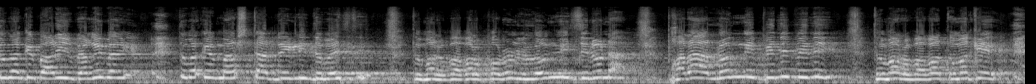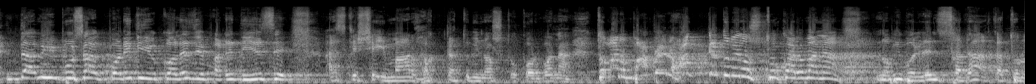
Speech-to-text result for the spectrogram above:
তোমাকে বাড়ি ভেঙে ভেঙে তোমাকে মাস্টার ডিগ্রি দেওয়াইছে। তোমার বাবার পরনে লঙ্গি ছিল না, ফাড়া লঙ্গি, পিঁধি পিঁধি তোমার বাবা তোমাকে দামি পোশাক পরে দিয়ে কলেজে পাঠিয়ে দিয়েছে। আজকে সেই মার হকটা তুমি নষ্ট করবা না। তোমার বাপের হকটা তুমি নষ্ট করবা না। নবী বললেন সাদা কাতল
